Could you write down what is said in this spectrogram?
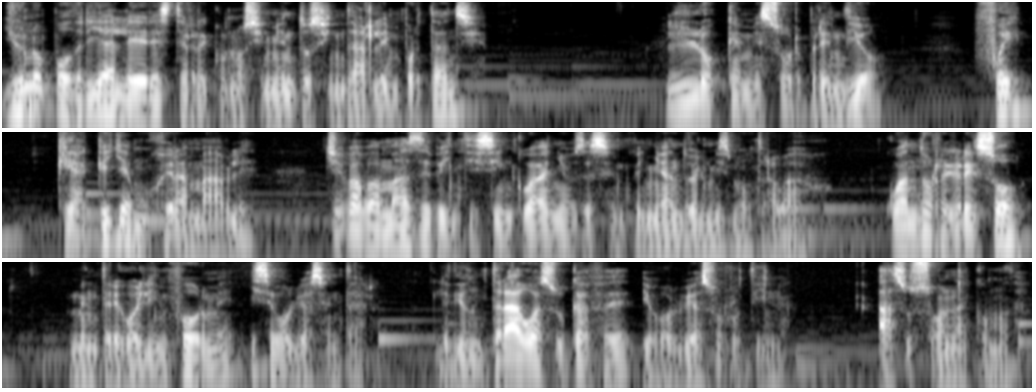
y uno podría leer este reconocimiento sin darle importancia. Lo que me sorprendió fue que aquella mujer amable llevaba más de 25 años desempeñando el mismo trabajo. Cuando regresó, me entregó el informe y se volvió a sentar. Le dio un trago a su café y volvió a su rutina, a su zona cómoda.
